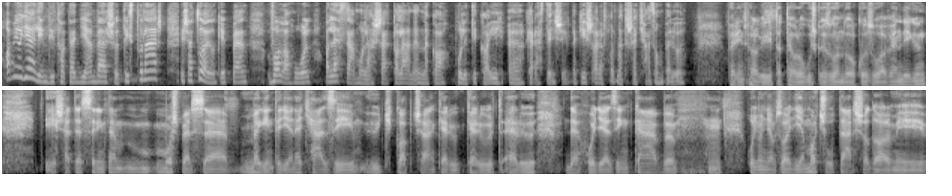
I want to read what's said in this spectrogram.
Ami ugye elindíthat egy ilyen belső tisztulást, és hát tulajdonképpen valahol a leszámolását talán ennek a politikai eh, kereszténységnek is a református egyházon belül. Perint Felvirit a teológus közgondolkozó a vendégünk, és hát ez szerintem most persze megint egy ilyen egyházi ügy kapcsán kerül, került elő, de hogy ez inkább, hm, hogy mondjam, szóval egy ilyen macsó társadalmi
